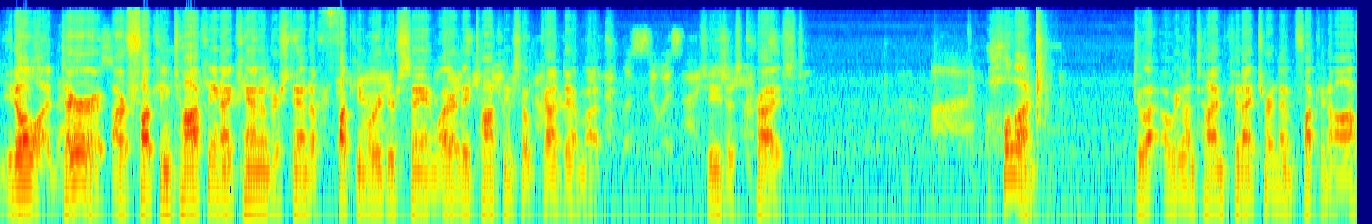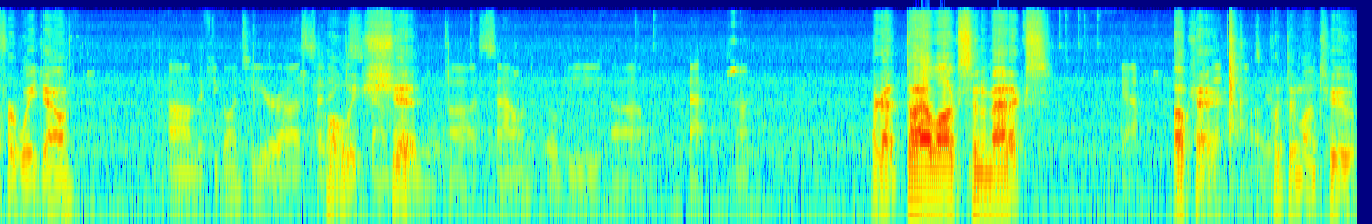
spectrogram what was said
You know what? They are fucking talking. I can't understand a fucking word you're saying. Why are they talking so goddamn much? Jesus. Christ. Hold on. Do I? Are we on time? Can I turn them fucking off or way down? Um, if you go into your uh, settings Holy down shit. to uh, sound, it'll be uh, that. Not, I got dialogue cinematics. yeah. Okay, That's on it I'll put them on two.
